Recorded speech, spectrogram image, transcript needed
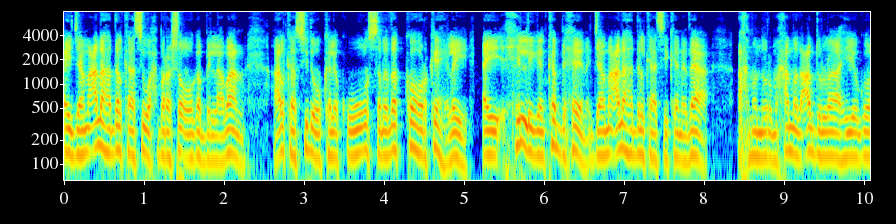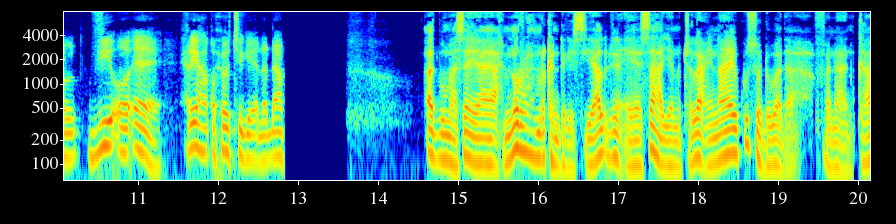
ay jaamacadaha dalkaasi waxbarasho ooga bilaabaan. Halka sidoo kale kuwo sanado ka hor ka helay ay xilligan ka baxeen jaamacadaha dalkaasi kanada. Axmed nuur maxamed cabdulaahi yogol v o a xeryaha qaxootiga ee dhadhaab aad buu mahadsan yahay axmed nuur. Markan dhegeystayaal dhinacii heesaha ayaanu jallaacaynaa ku soo dhowaada fanaanka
